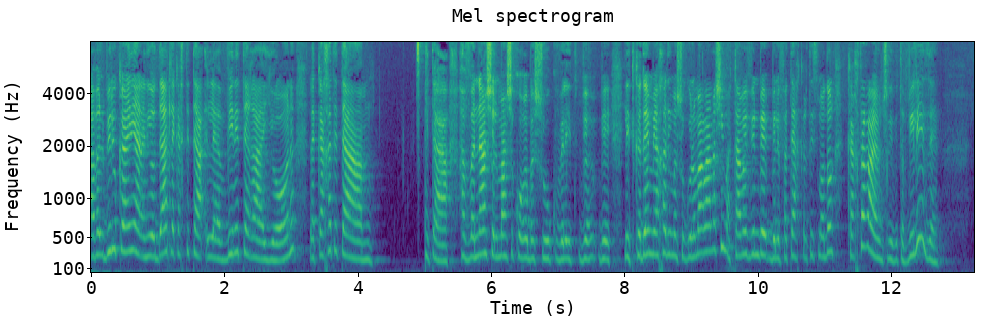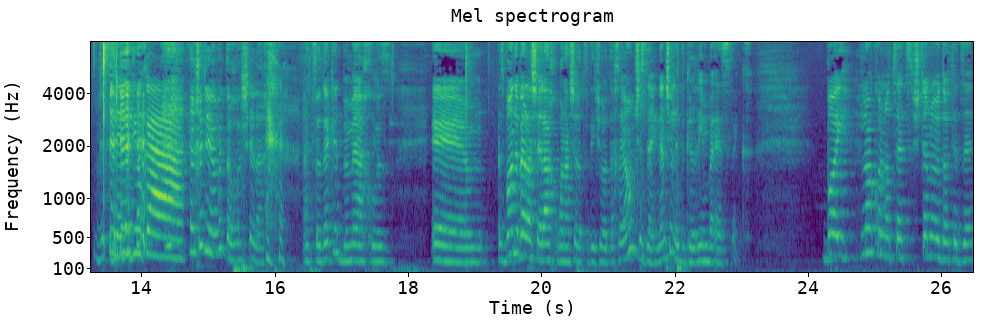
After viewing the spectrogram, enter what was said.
אבל בדיוק העניין, אני יודעת לקחת את ה... להבין את הרעיון, לקחת את ה... את ההבנה של מה שקורה בשוק ולהת, ו, ולהתקדם יחד עם השוק ולומר לאנשים, אתה מבין ב, בלפתח כרטיס מועדון, קח את הרעיון שלי ותביא לי את זה. זה בדיוק ה... איך אני אוהבת את הראש שלך. את צודקת במאה אחוז. אמ, אז בואו נדבר על השאלה האחרונה שרציתי לשאול אותך היום, שזה העניין של אתגרים בעסק. בואי, לא הכל נוצץ, שתינו יודעות את זה,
